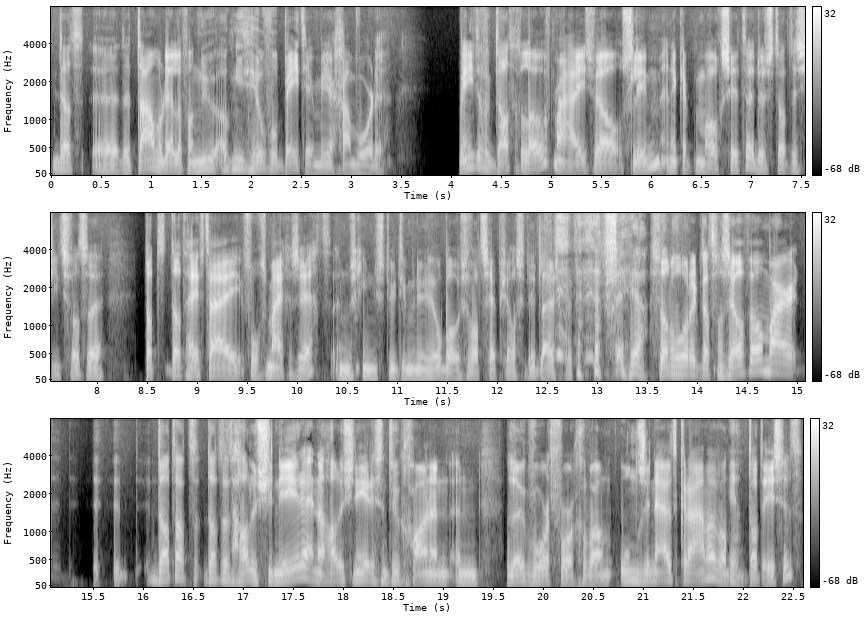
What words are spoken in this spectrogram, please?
dat eh, de taalmodellen van nu ook niet heel veel beter meer gaan worden. Ik weet niet of ik dat geloof, maar hij is wel slim en ik heb hem hoog zitten. Dus dat is iets wat we. Dat, dat heeft hij volgens mij gezegd. En misschien stuurt hij me nu een heel boos WhatsAppje als hij dit luistert. ja. dan hoor ik dat vanzelf wel. Maar dat, dat, dat het hallucineren. En dat hallucineren is natuurlijk gewoon een, een leuk woord voor gewoon onzin uitkramen. Want Ja. dat is het.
